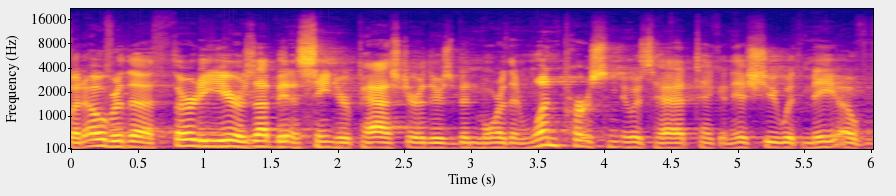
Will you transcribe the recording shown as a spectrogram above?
But over the 30 years I've been a senior pastor, there's been more than one person who has had taken issue with me of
